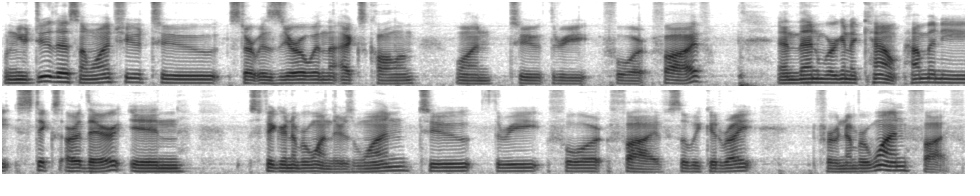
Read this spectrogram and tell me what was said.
When you do this I want you to start with zero in the X column. One, two, three, four, five. And then we're going to count how many sticks are there in figure number one. There's one, two, three, four, five. So we could write for number one, five.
